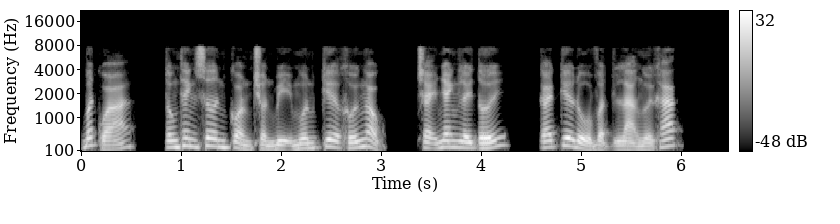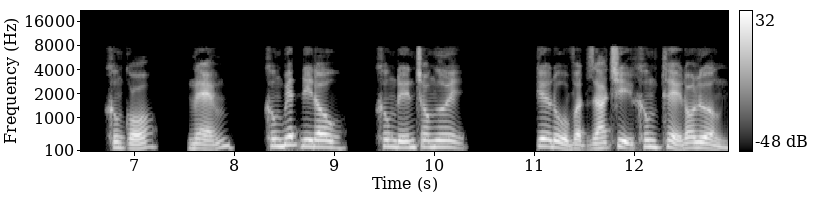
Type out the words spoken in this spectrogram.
Bất quá, Tống Thanh Sơn còn chuẩn bị muốn kia khối ngọc, chạy nhanh lấy tới, cái kia đổ vật là người khác. Không có, ném, không biết đi đâu, không đến cho ngươi. Kia đồ vật giá trị không thể đo lường,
